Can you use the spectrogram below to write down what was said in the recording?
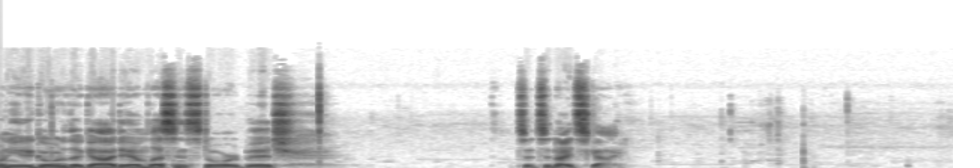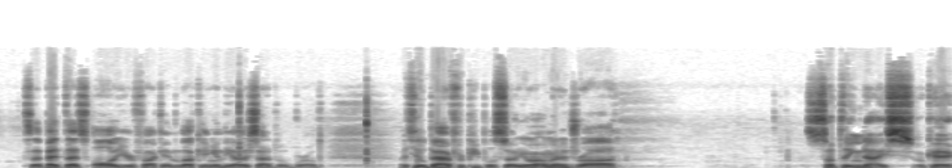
I need to go to the goddamn lesson store, bitch. So it's a night sky. So I bet that's all you're fucking looking in the other side of the world. I feel bad for people, so you know what? I'm gonna draw something nice, okay?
